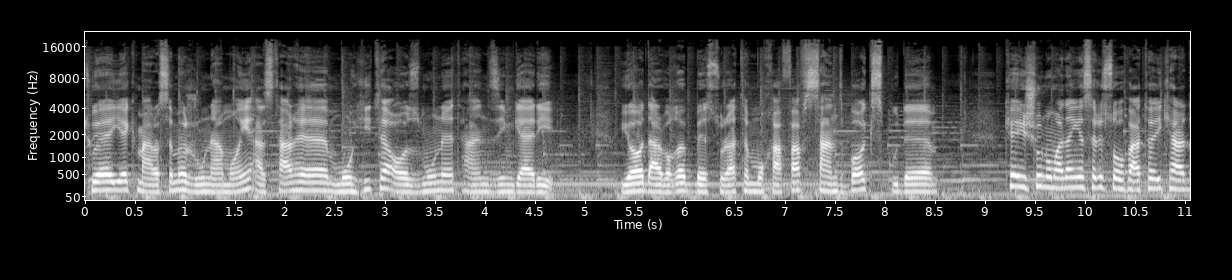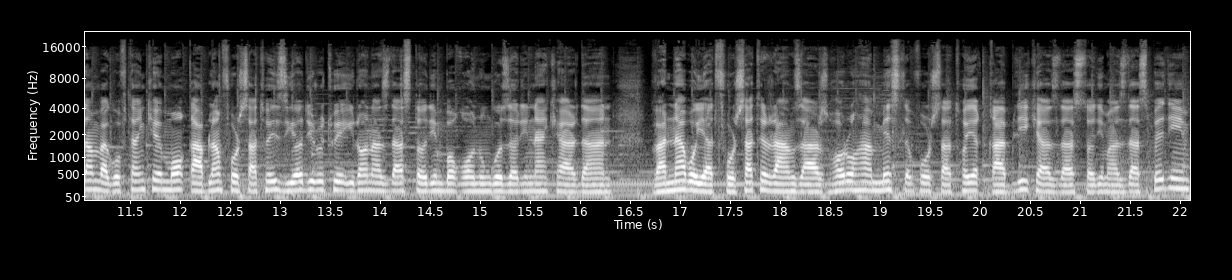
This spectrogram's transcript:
توی یک مراسم رونمایی از طرح محیط آزمون تنظیمگری یا در واقع به صورت مخفف sandbox بوده. که ایشون اومدن یه سری صحبت هایی کردن و گفتن که ما قبلا فرصت های زیادی رو توی ایران از دست دادیم با قانون گذاری نکردن و نباید فرصت رمز ارزها رو هم مثل فرصت های قبلی که از دست دادیم از دست بدیم.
